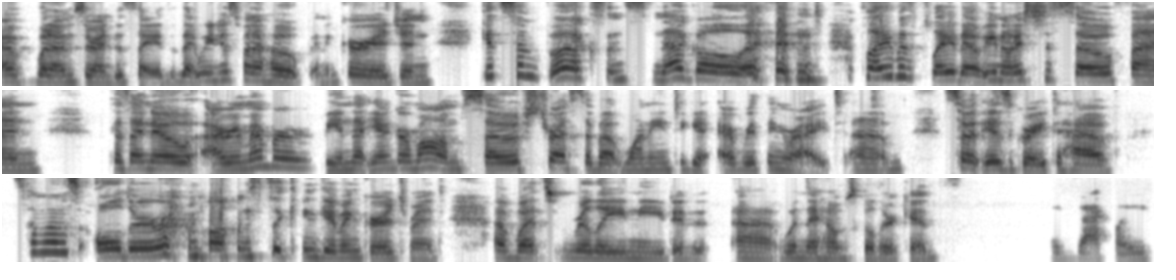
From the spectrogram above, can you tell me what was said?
uh, what I'm trying to say, that we just want to hope and encourage and get some books and snuggle and play with Play Doh. You know, it's just so fun. Because I know I remember being that younger mom, so stressed about wanting to get everything right. Um, so it is great to have some of us older moms that can give encouragement of what's really needed uh, when they homeschool their kids. Exactly,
